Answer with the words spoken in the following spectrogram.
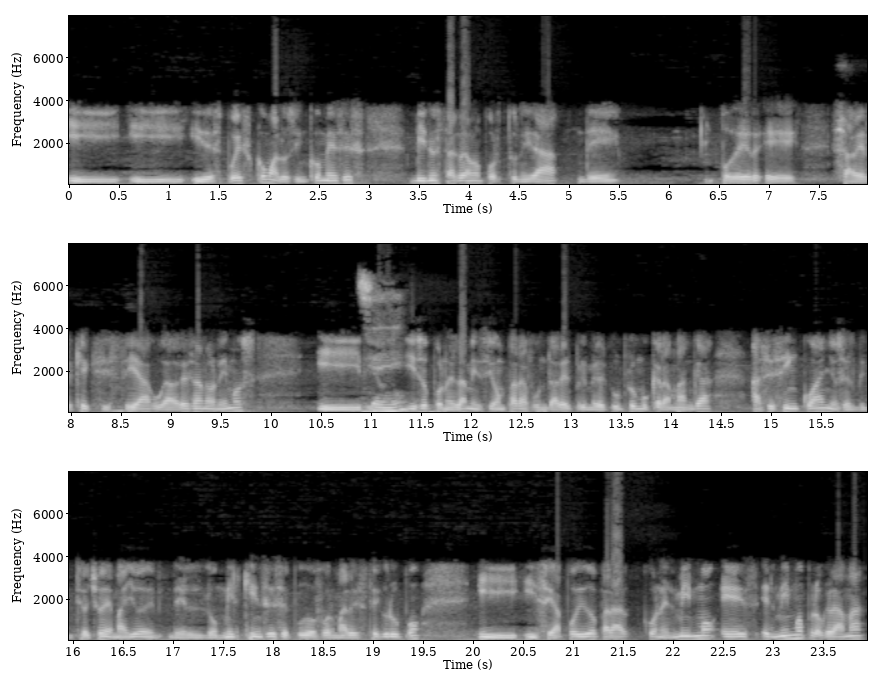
Y, y, y después, como a los cinco meses, vino esta gran oportunidad de poder eh, saber que existía Jugadores Anónimos y hizo poner la misión para fundar el primer grupo en Bucaramanga hace cinco años, el 28 de mayo del 2015 se pudo formar este grupo y, y se ha podido parar con el mismo, es el mismo programa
